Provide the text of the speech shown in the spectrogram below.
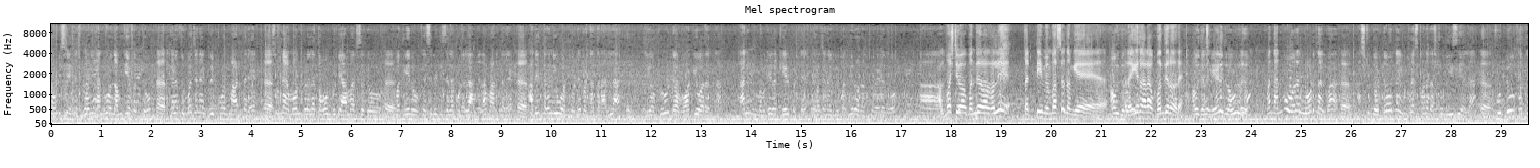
ನೋಡಿ ಸ್ಟೇಟಸ್ ನೋಡಿ ನನಗೂ ಒಂದು ನಂಬಿಕೆ ಬಂತು. ಯಾಕಂದ್ರೆ ತುಂಬಾ ಜನ ಟ್ರಿಪ್ ಒಂದು ಮಾಡ್ತಾರೆ. ಸುಮ್ಮನೆ ಅಮೌಂಟ್ ಗಳೆಲ್ಲ ತಗೊಂಡ್ಬಿಟ್ಟು ಆಮರ್ಸೋದು. ಮತ್ತೇನು ಫೆಸಿಲಿಟೀಸ್ ಎಲ್ಲ ಕೊಡಲ್ಲ ಹಂಗೆಲ್ಲ ಮಾಡ್ತಾರೆ. ಅದೇ ತರ ನೀವು ಅನ್ಕೊಂಡೆ ಬಟ್ ಆ ತರ ಅಲ್ಲ. You approved what you are ಅಂತ ನಾನು ನಿಮ್ಮ ಬಗ್ಗೆ ಎಲ್ಲ ಕೇಳ್ಪಟ್ಟೆ. ತುಂಬಾ ಜನ ಇಲ್ಲಿ ಬಂದಿರೋರು ಅಂತ ಹೇಳಿದ್ರು. ಆಲ್ಮೋಸ್ಟ್ ಇವಾಗ ಬಂದಿರೋದ್ರಲ್ಲಿ ತರ್ಟಿ ಮೆಂಬರ್ಸ್ ನಮಗೆ ಹೌದು. ರೆಗ್ಯುಲರ್ ಆಗಿ ಬಂದಿರೋರೆ ಹೌದಲ್ಲ ಹೇಳಿದ್ರು ಅವರು. ಮತ್ತೆ ನನಗೂ ಓವರಾಲ್ ನೋಡ್ದಲ್ವಾ. ಅಷ್ಟು ದೊಡ್ಡವ್ರನ್ನ ಇಂಪ್ರೆಸ್ ಮಾಡೋದು ಅಷ್ಟೊಂದು ಈಸಿ ಅಲ್ಲ. ಫುಡ್ ಮತ್ತೆ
